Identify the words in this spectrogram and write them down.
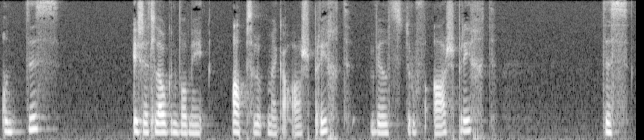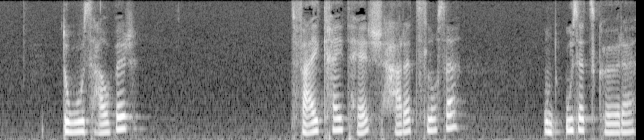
Und das ist ein Slogan, der mich absolut mega anspricht, weil es darauf anspricht, dass du selber die Fähigkeit hast, herzuhören und rauszuhören,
